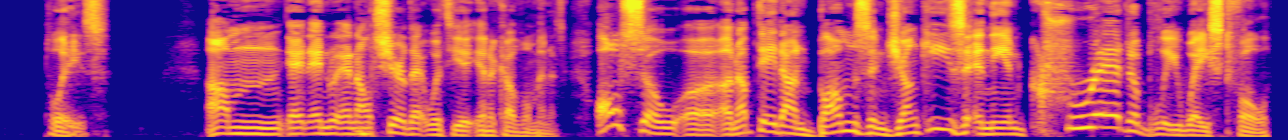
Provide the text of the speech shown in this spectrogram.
Please. Um, and, and, and I'll share that with you in a couple of minutes. Also, uh, an update on bums and junkies and the incredibly wasteful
